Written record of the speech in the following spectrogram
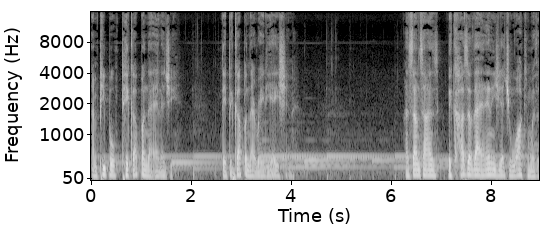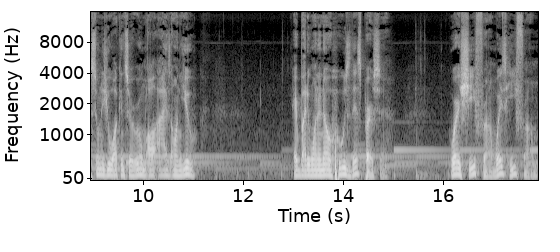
And people pick up on that energy. They pick up on that radiation. And sometimes, because of that energy that you're walking with, as soon as you walk into a room, all eyes on you. Everybody want to know who's this person? Where is she from? Where's he from?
